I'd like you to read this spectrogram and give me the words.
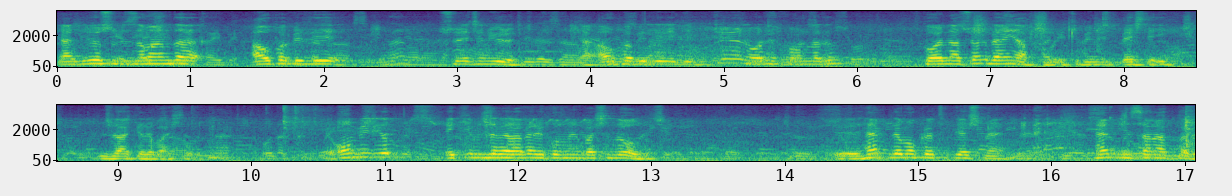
Yani biliyorsunuz biz zamanında Avrupa Birliği sürecini yürüttük. Yani Avrupa Birliği ile ilgili bütün o reformların koordinasyonu ben yaptım. 2005'te ilk müzakere başladım. 11 yıl ekibimizle beraber ekonominin başında olduk. Ee, Hem demokratikleşme, hem insan hakları,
